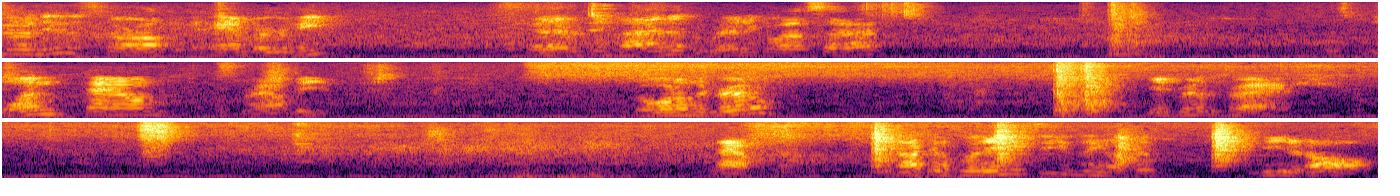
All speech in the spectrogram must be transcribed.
we're going to do is start off with the hamburger meat. Got everything lined up, we're ready to go outside. It's one pound of ground beef. Throw it on the griddle. Get rid of the trash. Now, I'm not going to put any seasoning on this meat at all.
